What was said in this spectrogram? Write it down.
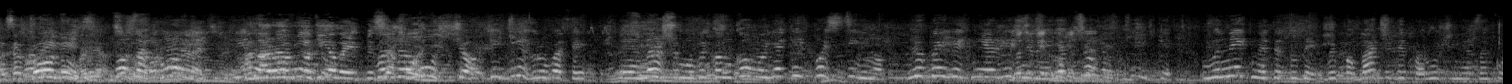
По закону. По закону. І народ не робить Тому що відігрувати е, нашому виконкому, який постійно любе їхнє рішення, якщо ви тільки вникнете туди, ви побачите порушення закону.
